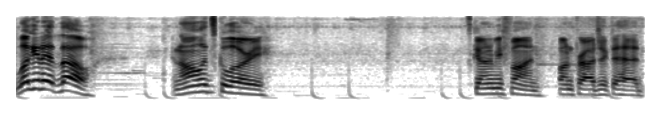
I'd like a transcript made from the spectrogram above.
Look at it though, in all its glory. It's gonna be fun, fun project ahead.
